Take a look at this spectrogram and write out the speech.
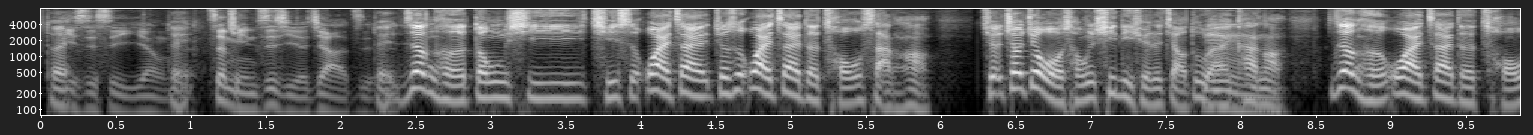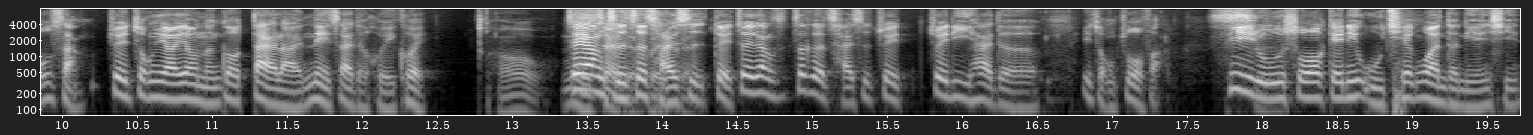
对。意思是一样的对，证明自己的价值。对，任何东西其实外在就是外在的酬赏哈。就就就我从心理学的角度来看哈，任何外在的酬赏最重要要能够带来内在的回馈，哦，这样子这才是对，这样子这个才是最最厉害的一种做法。譬如说，给你五千万的年薪，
